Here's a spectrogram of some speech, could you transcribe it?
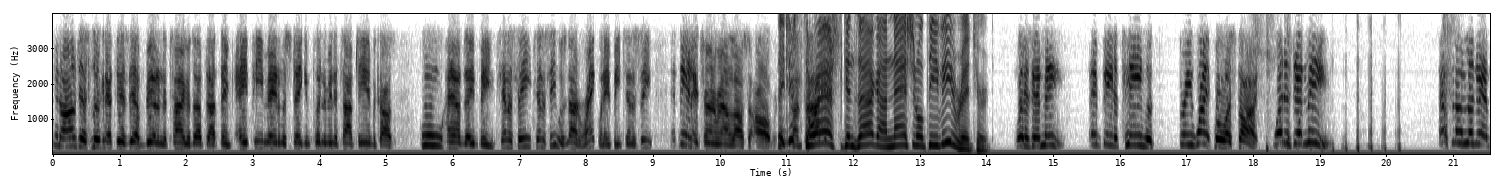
You know, I'm just looking at this. They're building the Tigers up. I think AP made a mistake in putting them in the top 10 because who have they beaten? Tennessee? Tennessee was not ranked when they beat Tennessee. And then they turned around and lost to Auburn. They just Gonzaga- thrashed Gonzaga on national TV, Richard. What does that mean? They beat a team with three white boys starting. What does that mean? That's what I'm looking at.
